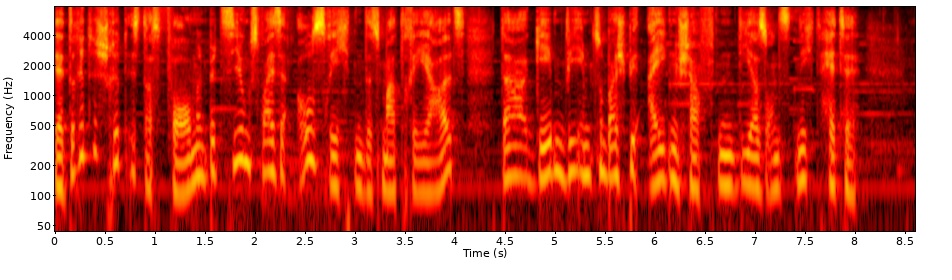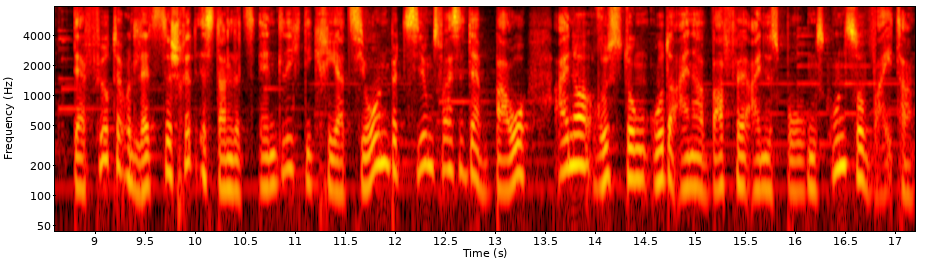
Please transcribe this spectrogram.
Der dritte Schritt ist das Formen bzw. Ausrichten des Materials. Da geben wir ihm zum Beispiel Eigenschaften, die er sonst nicht hätte. Der vierte und letzte Schritt ist dann letztendlich die Kreation bzw. der Bau einer Rüstung oder einer Waffe, eines Bogens und so weiter.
